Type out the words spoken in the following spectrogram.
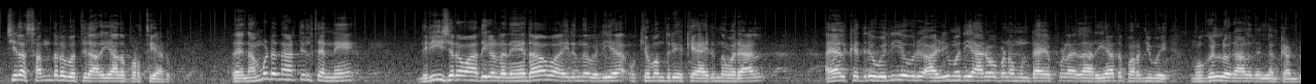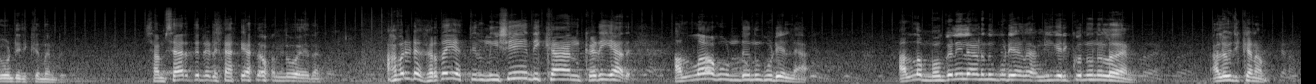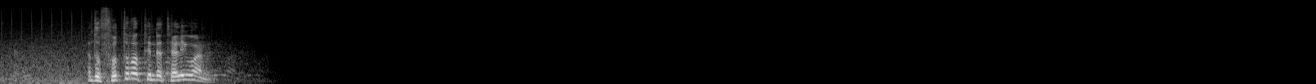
ചില സന്ദർഭത്തിൽ അറിയാതെ പുറത്തിയാടും. അതായത് നമ്മുടെ നാട്ടിൽ തന്നെ നിരീശ്വരവാദികളുടെ നേതാവായിരുന്ന വലിയ മുഖ്യമന്ത്രിയൊക്കെ ആയിരുന്ന ഒരാൾ അയാൾക്കെതിരെ വലിയ ഒരു അഴിമതി ആരോപണം ഉണ്ടായപ്പോൾ അയാൾ അറിയാതെ പറഞ്ഞുപോയി. മുകളിൽ ഒരാൾ ഇതെല്ലാം കണ്ടുകൊണ്ടിരിക്കുന്നുണ്ട്. സംസാരത്തിന്റെ ഇടയിൽ അറിയാതെ വന്നുപോയതാണ് അവരുടെ ഹൃദയത്തിൽ നിഷേധിക്കാൻ കഴിയാതെ. അള്ളാഹു ഉണ്ടെന്നും കൂടിയല്ല. അല്ല മുകളിലാണെന്നും കൂടി അയാൾ അംഗീകരിക്കുന്നു എന്നുള്ളതാണ്. ആലോചിക്കണം. അത് ഫുത്രത്തിന്റെ തെളിവാണ്.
